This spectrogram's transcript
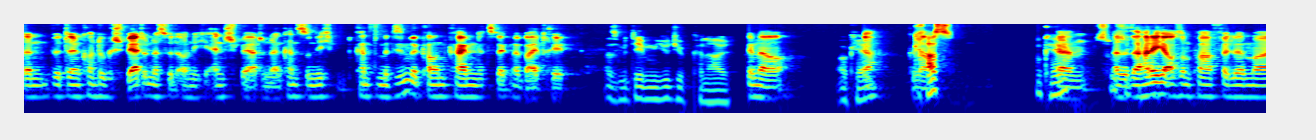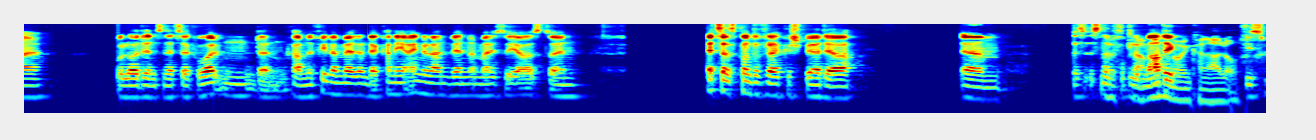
Dann wird dein Konto gesperrt und das wird auch nicht entsperrt. Und dann kannst du nicht, kannst du mit diesem Account keinem Netzwerk mehr beitreten. Also mit dem YouTube-Kanal. Genau. Okay. Ja, genau. Krass. Okay. Ähm, So also da hatte ich auch so ein paar Fälle mal, wo Leute ins Netzwerk wollten, dann kam eine Fehlermeldung, der kann nicht eingeladen werden, dann meinte ich so, ja, ist dein Netzwerkskonto vielleicht gesperrt, ja. Ähm, das ist eine Alles klar, mach einen Problematik. neuen Kanal auf. Ist,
